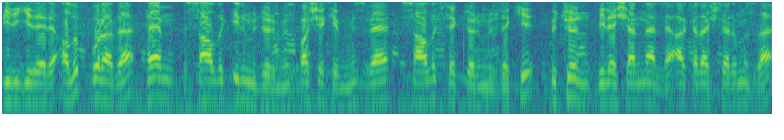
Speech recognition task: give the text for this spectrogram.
bilgileri alıp burada hem Sağlık İl Müdürümüz, Başhekimimiz ve sağlık sektörümüzdeki bütün bileşenlerle, arkadaşlarımızla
